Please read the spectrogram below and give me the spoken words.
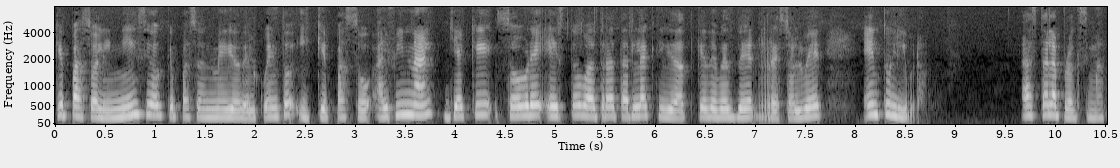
qué pasó al inicio, qué pasó en medio del cuento y qué pasó al final, ya que sobre esto va a tratar la actividad que debes de resolver en tu libro. Hasta la próxima.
